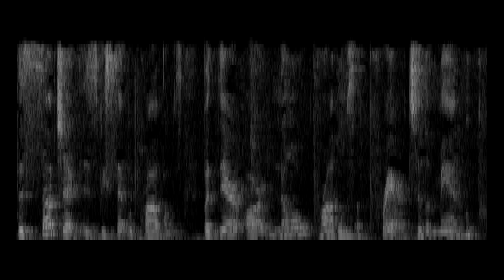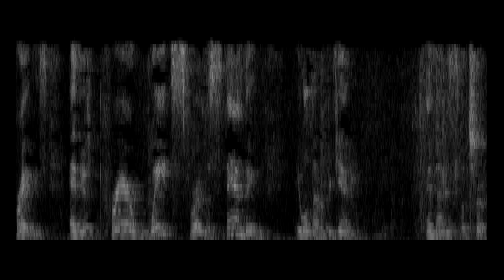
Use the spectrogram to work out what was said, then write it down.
The subject is beset with problems, but there are no problems of prayer to the man who prays, and if prayer waits for understanding, it will never begin. And that is so true.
